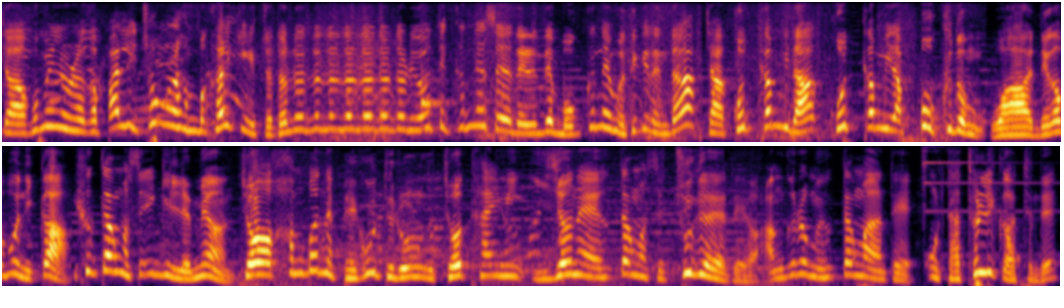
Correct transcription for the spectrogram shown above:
자 호밀 누나가 빨리 총을 한번 갈기겠죠. 덜덜덜덜덜덜 요때 끝냈어야 되는데 못 끝내면 어떻게 된다? 자 곧 갑니다. 곧 갑니다. 뽀크동. 와 내가 보니까 흑당맛을 이기려면 저 한 번에 베고 들어오는 거 저 타이밍 이전에 흑당맛을 죽여야 돼요. 안 그러면 흑당맛한테 오늘 다 털릴 것 같은데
